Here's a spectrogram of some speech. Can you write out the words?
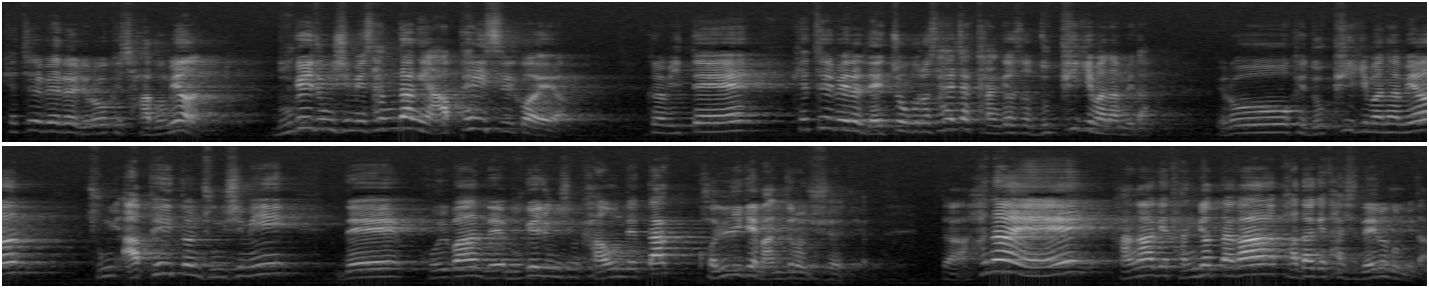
캐틀벨을 이렇게 잡으면 무게 중심이 상당히 앞에 있을 거예요. 그럼 이때 캐틀벨을 내 쪽으로 살짝 당겨서 눕히기만 합니다. 이렇게 눕히기만 하면 중, 앞에 있던 중심이 내 골반, 내 무게 중심 가운데 딱 걸리게 만들어 주셔야 돼요. 자, 하나에 강하게 당겼다가 바닥에 다시 내려놓습니다.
